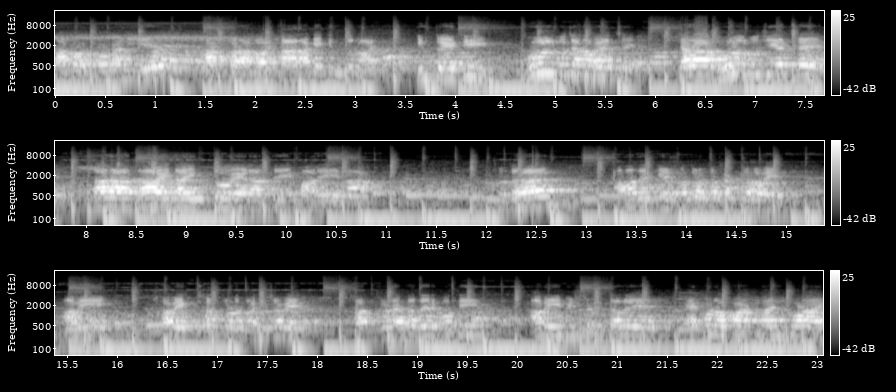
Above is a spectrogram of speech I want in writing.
তারপর কোটা নিয়ে পাশ করা হয়, তার আগে কিন্তু নয়। কিন্তু এটি ভুল বোঝানো হয়েছে। যারা ভুল বুঝিয়েছে তারা দায় দায়িত্ব এড়াতে পারে না। সুতরাং আমাদেরকে সতর্ক থাকতে হবে। আমি সাবেক ছাত্র নেতা হিসাবে ছাত্র নেতাদের প্রতি আমি বিশ্ববিদ্যালয়ে এখনও পার্ট টাইম পড়াই।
